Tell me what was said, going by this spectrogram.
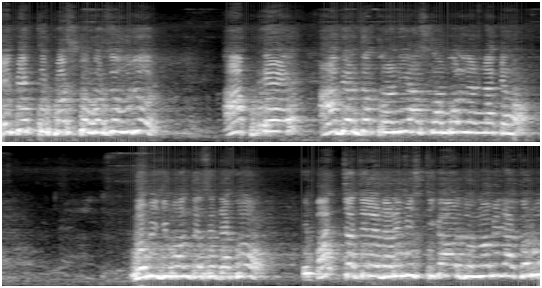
এই ব্যক্তি প্রশ্ন করছে, হুজুর, আপনি আগের যাত্রা নিয়ে আসলাম বললেন না কেন? নবীজি বলতেছে, দেখো, এই বাচ্চা ছেলেটারে মিষ্টি খাওয়ার জন্য আমি না করব।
